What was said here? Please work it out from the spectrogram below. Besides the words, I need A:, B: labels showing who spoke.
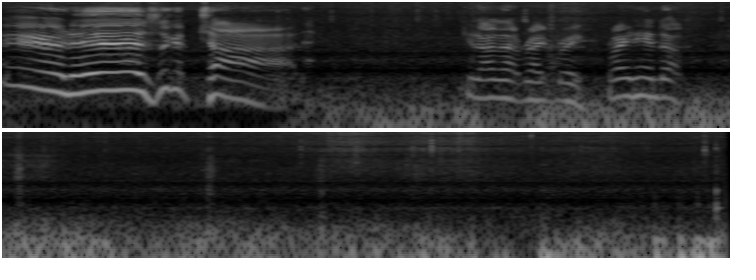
A: There it is. Look at Todd. Get out of that right brake. Right hand up.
